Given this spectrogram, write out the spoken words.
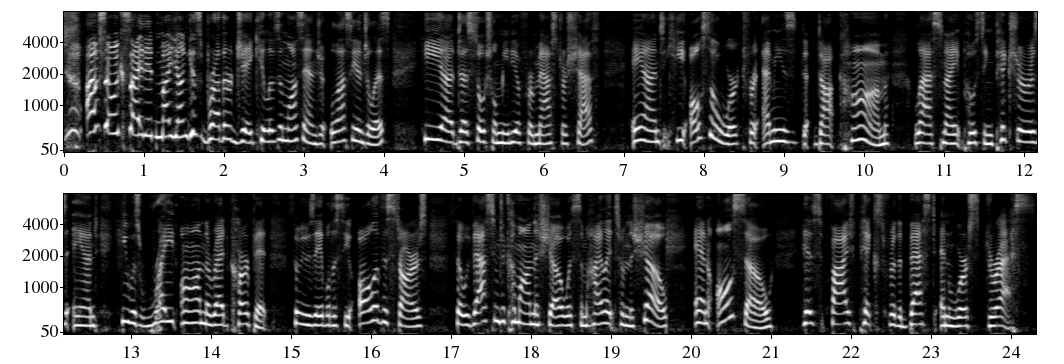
I'm so excited. My youngest brother, Jake, he lives in Los, Ange- Los Angeles. He uh, does social media for Master Chef. And he also worked for Emmys.com last night, posting pictures. And he was right on the red carpet. So he was able to see all of the stars. So we've asked him to come on the show with some highlights from the show and also his five picks for the best and worst dress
